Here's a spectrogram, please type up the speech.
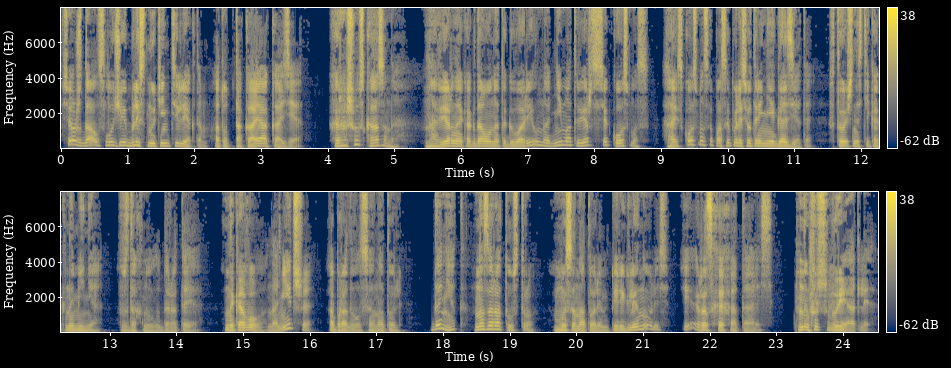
Все ждал случая блеснуть интеллектом, а тут такая оказия». «Хорошо сказано. Наверное, когда он это говорил, над ним отверзся космос, а из космоса посыпались утренние газеты, в точности как на меня», — вздохнула Доротея. «На кого? На Ницше?» — обрадовался Анатоль. «Да нет, на Заратустру». Мы с Анатолием переглянулись и расхохотались. «Ну уж вряд ли», —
